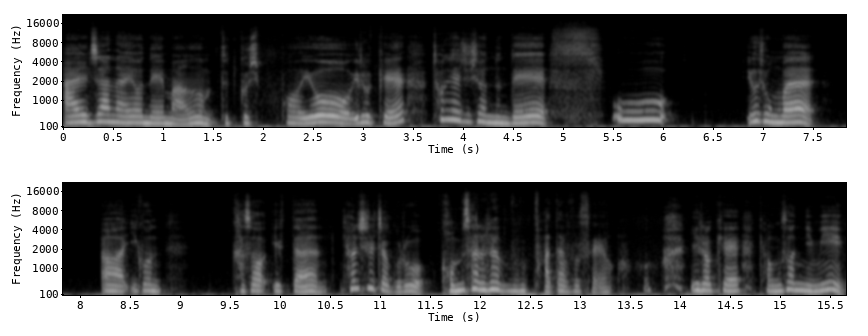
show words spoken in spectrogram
알잖아요, 내 마음. 듣고 싶어요. 이렇게 청해 주셨는데, 오, 이거 정말, 아, 이건 가서 일단 현실적으로 검사를 한번 받아보세요. 이렇게 경선님이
